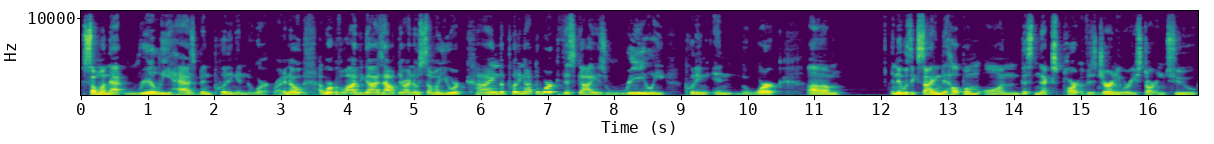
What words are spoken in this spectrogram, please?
someone that really has been putting in the work, right? I know I work with a lot of you guys out there. I know some of you are kind of putting out the work. This guy is really putting in the work. Um, and it was exciting to help him on this next part of his journey where he's starting to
